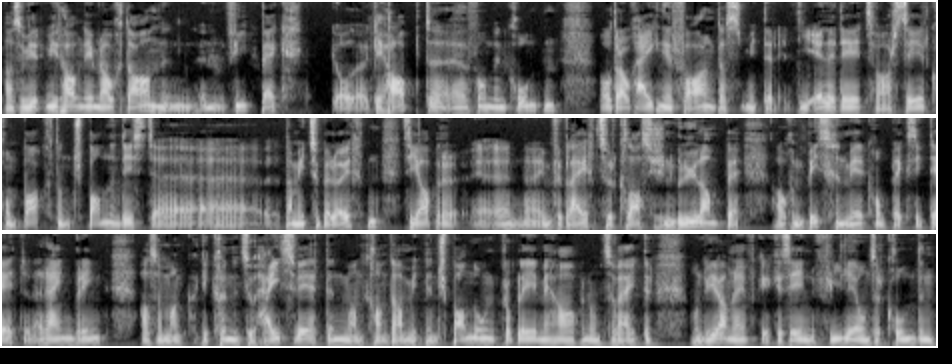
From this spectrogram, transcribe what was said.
Also wir, wir haben eben auch da ein, ein Feedback gehabt äh, von den Kunden oder auch eigene Erfahrung, dass mit der die LED zwar sehr kompakt und spannend ist, äh, äh, damit zu beleuchten, sie aber äh, im Vergleich zur klassischen Glühlampe auch ein bisschen mehr Komplexität reinbringt. Also man, die können zu heiß werden, man kann da mit den Spannungen Probleme haben und so weiter. Und wir haben einfach gesehen, viele unserer Kunden,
